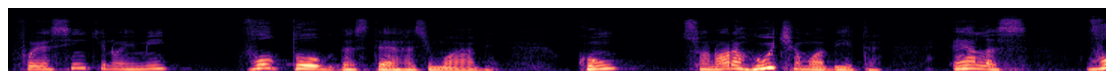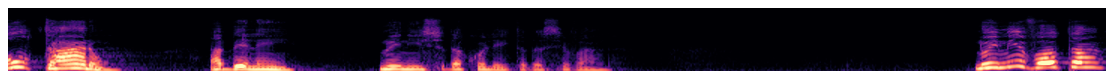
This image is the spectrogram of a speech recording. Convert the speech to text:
Foi assim que Noemi voltou das terras de Moabe com sua nora Ruth, a moabita. Elas voltaram a Belém no início da colheita da cevada. Noemi volta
